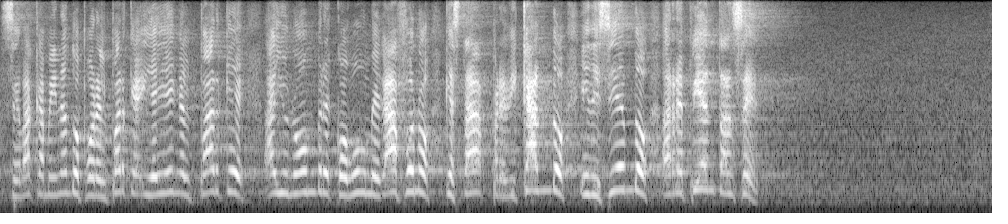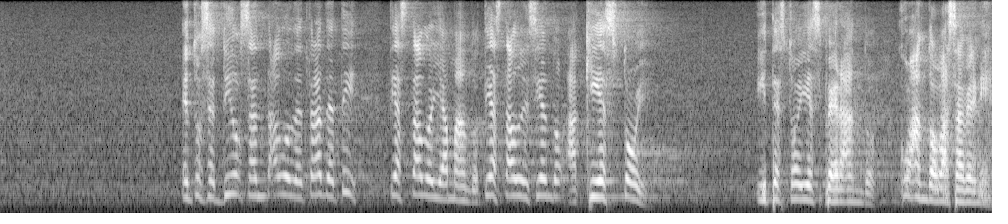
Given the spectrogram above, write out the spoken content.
se va caminando por el parque y ahí en el parque hay un hombre con un megáfono que está predicando y diciendo, arrepiéntanse. Entonces Dios ha andado detrás de ti, te ha estado llamando, te ha estado diciendo, aquí estoy y te estoy esperando. ¿Cuándo vas a venir?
